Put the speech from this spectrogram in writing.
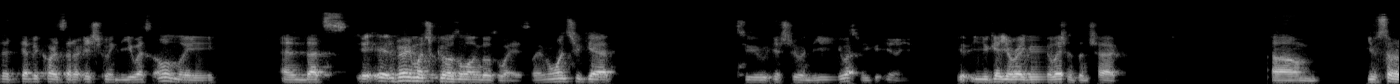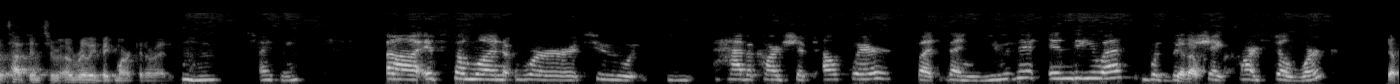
the debit cards that are issuing the U.S. only, and that's it, it very much goes along those ways. I mean, once you get to issue in the U.S., you, you know you, you get your regulations in check um, you've sort of tapped into a really big market already. Mm-hmm. I see. Uh, if someone were to have a card shipped elsewhere, but then use it in the U.S., would the yeah, Shake card still work? Yep.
